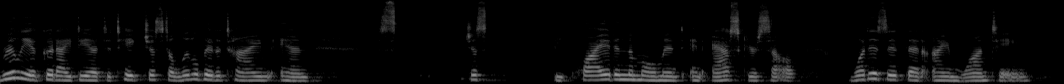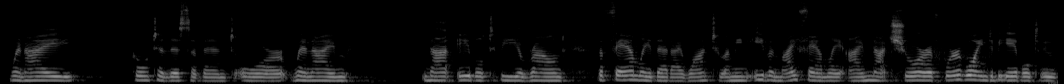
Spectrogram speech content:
really a good idea to take just a little bit of time and just be quiet in the moment and ask yourself, what is it that I'm wanting when I go to this event or when I'm not able to be around the family that I want to. I mean, even my family, I'm not sure if we're going to be able to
